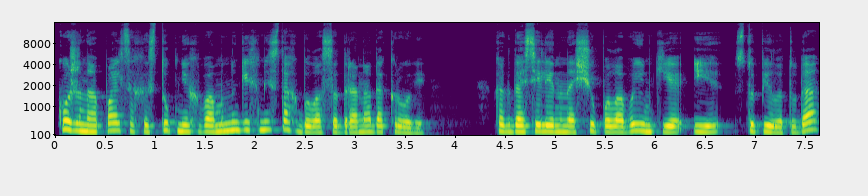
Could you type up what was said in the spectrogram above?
Кожа на пальцах и ступнях во многих местах была содрана до крови. Когда Селена нащупала выемки и ступила туда,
